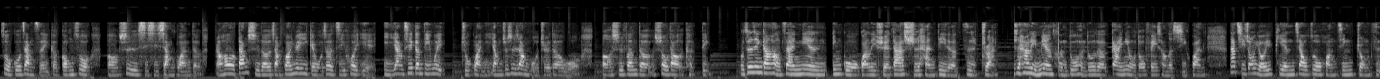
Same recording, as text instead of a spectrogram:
做过这样子的一个工作，呃，是息息相关的。然后当时的长官愿意给我这个机会，也一样，其实跟第一位主管一样，就是让我觉得我，呃，十分的受到了肯定。我最近刚好在念英国管理学大师韩蒂的自传。其实它里面很多很多的概念我都非常的喜欢。那其中有一篇叫做《黄金种子》，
